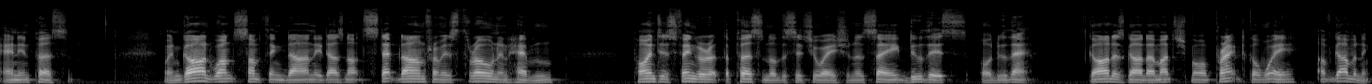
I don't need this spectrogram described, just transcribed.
and in person. When God wants something done, he does not step down from his throne in heaven, point his finger at the person or the situation, and say, do this or do that. God has got a much more practical way of governing.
